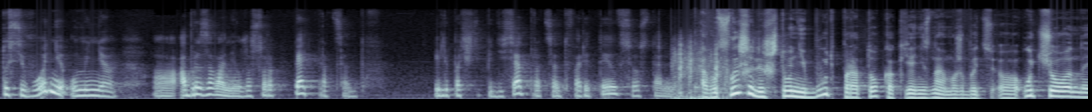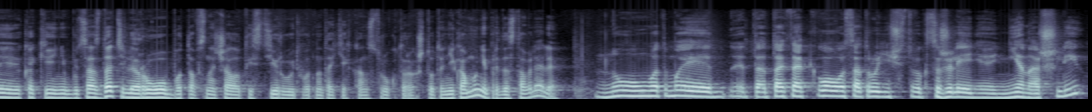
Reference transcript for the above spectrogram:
то сегодня у меня а, образование уже 45% или почти 50%, а ритейл все остальное. А вот слышали что-нибудь про то, как, я не знаю, может быть, э, ученые какие-нибудь, создатели роботов сначала тестируют вот на таких конструкторах? Что-то никому не предоставляли? Ну, вот мы это- так- такого сотрудничества, к сожалению, не нашли.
